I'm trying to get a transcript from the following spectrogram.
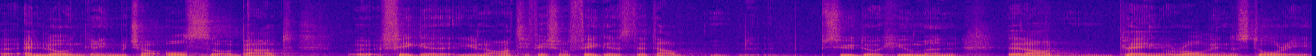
uh, and Lohengrin, which are also about figure, you know, artificial figures that are pseudo-human, that are playing a role in the story.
